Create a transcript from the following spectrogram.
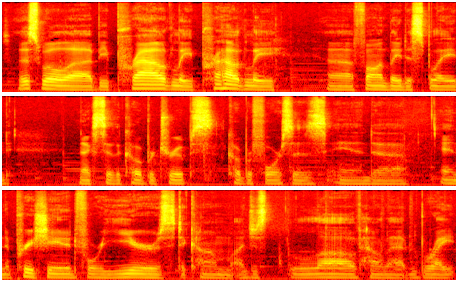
So this will uh, be proudly, proudly uh, fondly displayed next to the Cobra troops, Cobra forces, and and appreciated for years to come. I just love how that bright,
